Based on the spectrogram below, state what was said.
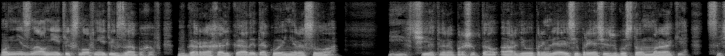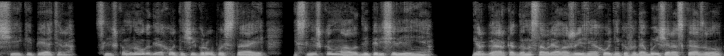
Он не знал ни этих слов, ни этих запахов. В горах Алькады такое не росло. «Их четверо», — прошептал Арди, выпрямляясь и прячась в густом мраке. «С ищейкой пятеро. Слишком много для охотничьей группы стаи и слишком мало для переселения». Иргар, когда наставлял о жизни охотников и добычи, рассказывал,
